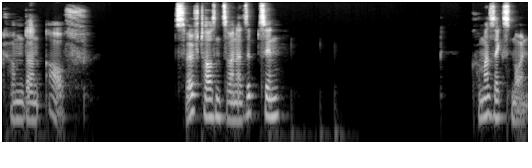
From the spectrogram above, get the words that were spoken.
Kommen dann auf 12.217,69.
